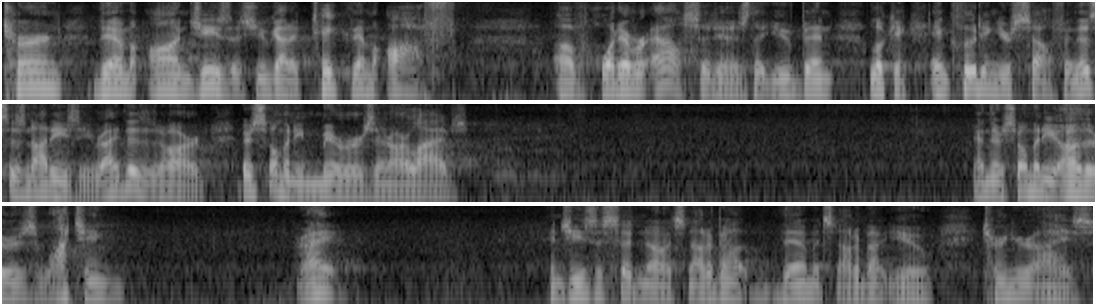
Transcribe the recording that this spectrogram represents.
turn them on Jesus, you've got to take them off of whatever else it is that you've been looking, including yourself. And this is not easy, right? This is hard. There's so many mirrors in our lives. And there's so many others watching, right? And Jesus said, No, it's not about them, it's not about you. Turn your eyes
